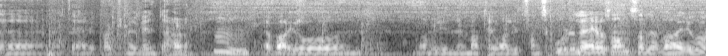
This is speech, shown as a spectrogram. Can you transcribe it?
eh, etter hvert som jeg begynte her, da. mm. Jeg var jo må vel innrømme at jeg var litt sånn skolelei og sånn, så det var jo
